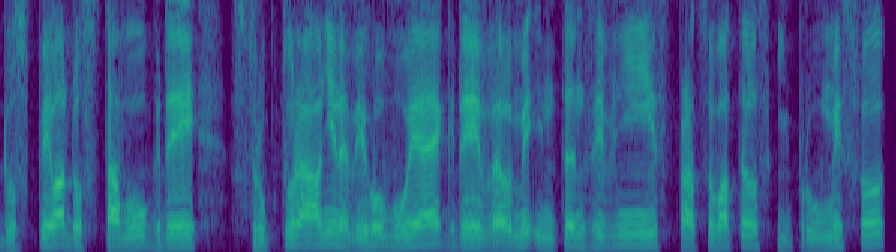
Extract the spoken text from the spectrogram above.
dospěla do stavu, kdy strukturálně nevyhovuje, kdy velmi intenzivní zpracovatelský průmysl,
